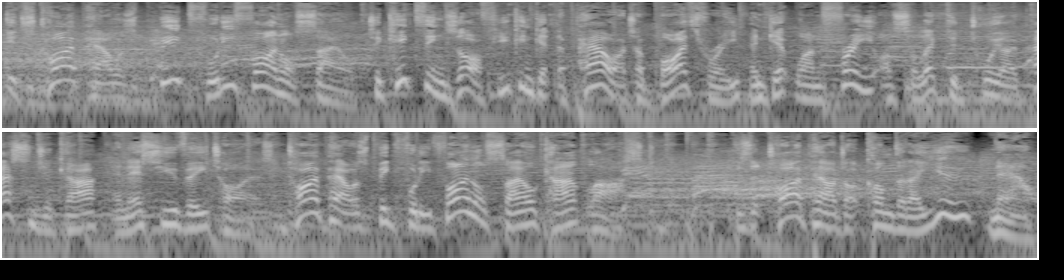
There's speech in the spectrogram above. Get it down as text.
It's Tyre Power's Big Footy Final Sale. To kick things off, you can get the power to buy three and get one free on selected Toyo passenger car and SUV tyres. Tyre Power's Big Footy Final Sale can't last. Visit tyrepower.com.au now.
